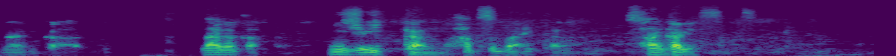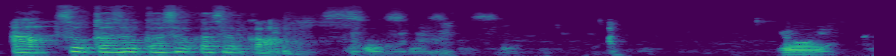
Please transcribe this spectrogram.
なんか、長かった。21巻の発売から3ヶ月。あ、そっかそっかそっかそっか。そうそうそうそう。ようやく、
